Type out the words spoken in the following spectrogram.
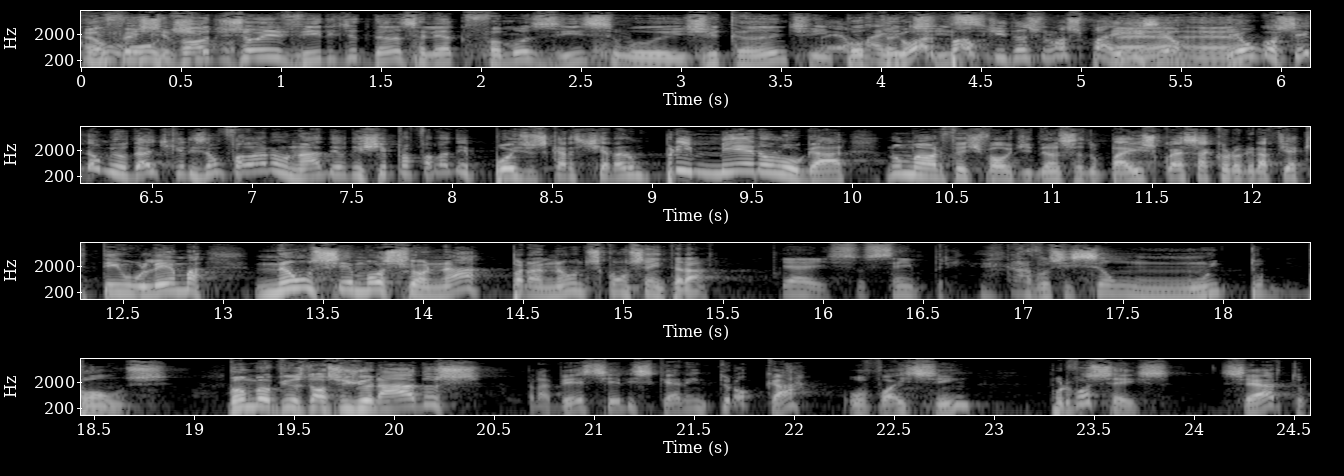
É o Com Festival ti- de Joinville de dança, ele é famosíssimo, e gigante, É o importantíssimo. maior palco de dança do nosso país. É, eu, é. eu gostei da humildade que eles não falaram nada, eu deixei pra falar depois. Os caras tiraram primeiro lugar no maior festival de dança do país com essa coreografia que tem o lema não se emocionar para não desconcentrar. E é isso, sempre. Cara, vocês são muito bons. Vamos ouvir os nossos jurados para ver se eles querem trocar o Voice Sim por vocês, certo?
